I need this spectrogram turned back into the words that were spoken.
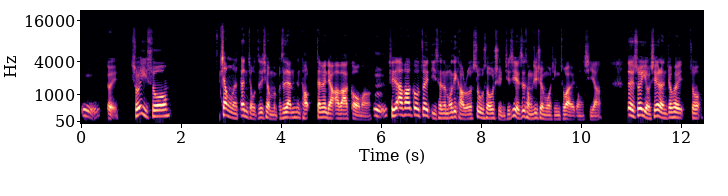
嗯。对，所以说像我们更久之前，我们不是在那边讨在那边聊 AlphaGo 吗？嗯，其实 AlphaGo 最底层的蒙迪卡罗数搜寻，其实也是统计学模型出来的东西啊。对，所以有些人就会说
